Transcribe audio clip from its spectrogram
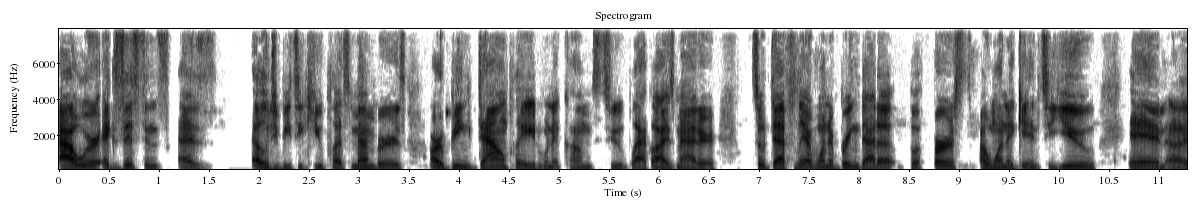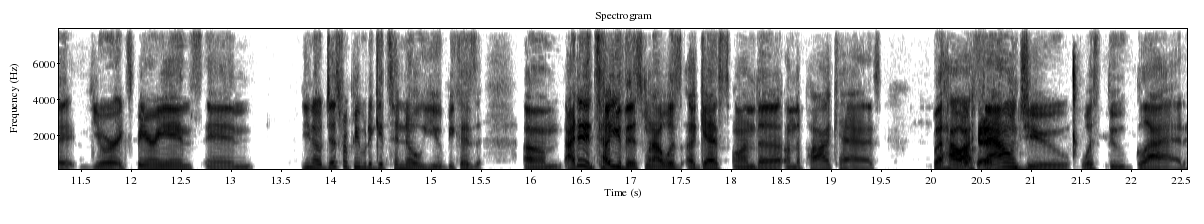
our existence as LGBTQ plus members are being downplayed when it comes to Black Lives Matter. So definitely, I want to bring that up. But first, I want to get into you and uh, your experience, and you know, just for people to get to know you, because um, I didn't tell you this when I was a guest on the on the podcast, but how Okay. I found you was through GLAAD.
